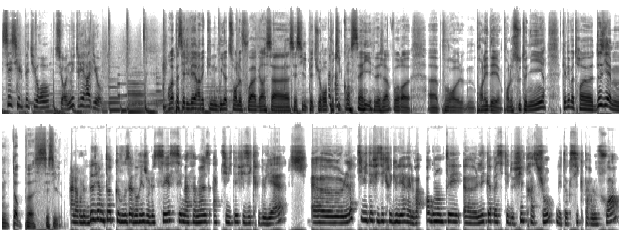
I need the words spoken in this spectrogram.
Cécile Pétureau sur Nutri Radio. On va passer l'hiver avec une bouillotte sur le foie grâce à Cécile Pétureau. Petit conseil déjà pour, euh, euh, pour, pour l'aider, pour le soutenir. Quel est votre deuxième top, Cécile? Alors le deuxième top que vous adorez, je le sais, c'est ma fameuse activité physique régulière. Euh, l'activité physique régulière, elle va augmenter les capacités de filtration des toxiques par le foie.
